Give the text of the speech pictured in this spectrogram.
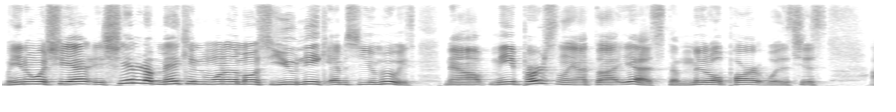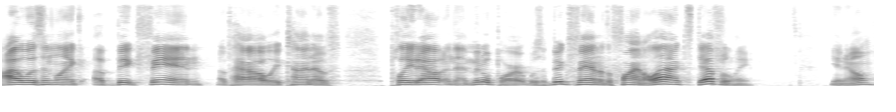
But you know what she had? She ended up making one of the most unique MCU movies. Now, me personally, I thought yes, the middle part was just I wasn't like a big fan of how it kind of played out in that middle part. Was a big fan of the final act, definitely. You know,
